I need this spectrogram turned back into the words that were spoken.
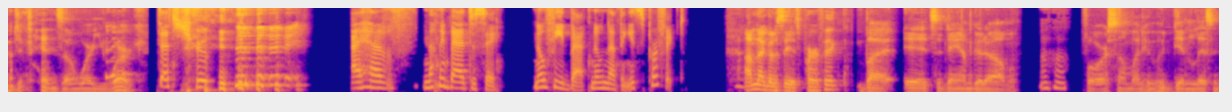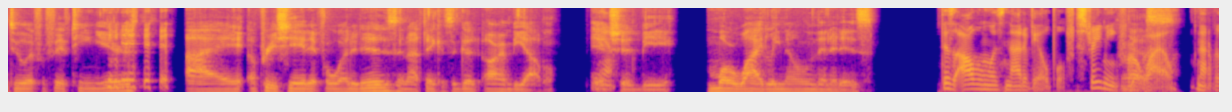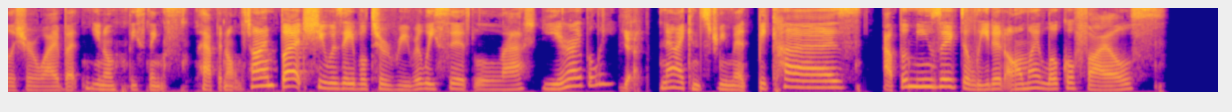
Depends on where you work. that's true I have nothing bad to say. No feedback, no nothing. It's perfect. I'm not going to say it's perfect, but it's a damn good album. Mhm. For someone who didn't listen to it for 15 years, I appreciate it for what it is, and I think it's a good R&B album. It Yeah. should be more widely known than it is. this album was not available for streaming for a while. Not really sure why, but you know, these things happen all the time. But she was able to re release it last year, I believe. Yeah. Now I can stream it because Apple Music deleted all my local files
